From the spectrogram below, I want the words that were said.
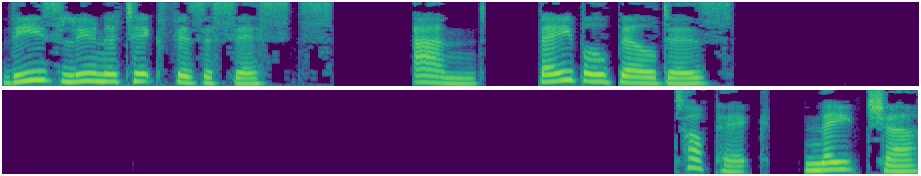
these lunatic physicists and Babel builders. Nature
